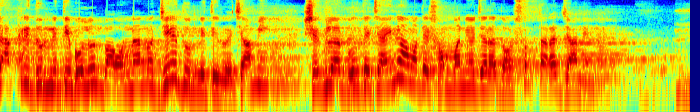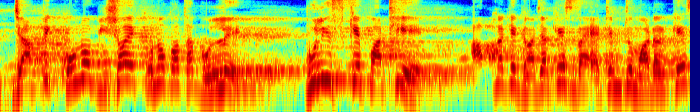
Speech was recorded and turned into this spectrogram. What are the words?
চাকরি দুর্নীতি বলুন বা অন্যান্য যে দুর্নীতি রয়েছে, আমি সেগুলো আর বলতে চাই না, আমাদের সম্মানীয় যারা দর্শক, তারা জানেন যে আপনি কোনো বিষয়ে কোনো কথা বললে পুলিশকে পাঠিয়ে আপনাকে গাঁজা কেস বা অ্যাটেম টু মার্ডার কেস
